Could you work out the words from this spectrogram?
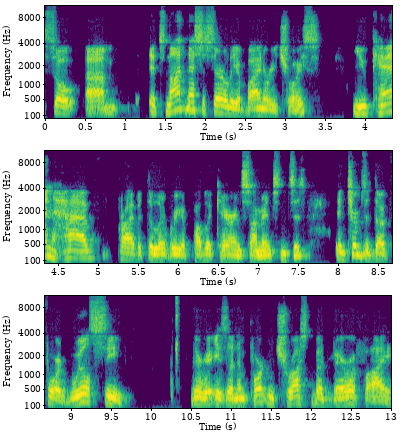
So um, it's not necessarily a binary choice. You can have private delivery of public care in some instances. In terms of Doug Ford, we'll see. There is an important trust but verify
